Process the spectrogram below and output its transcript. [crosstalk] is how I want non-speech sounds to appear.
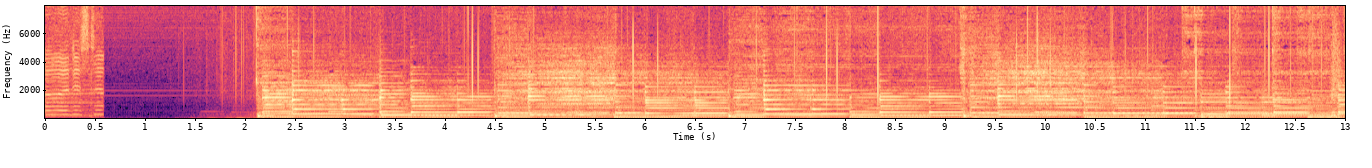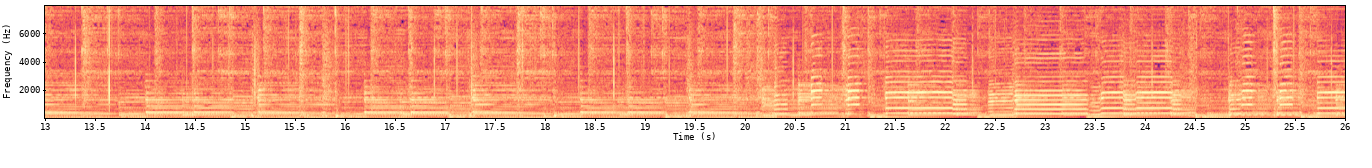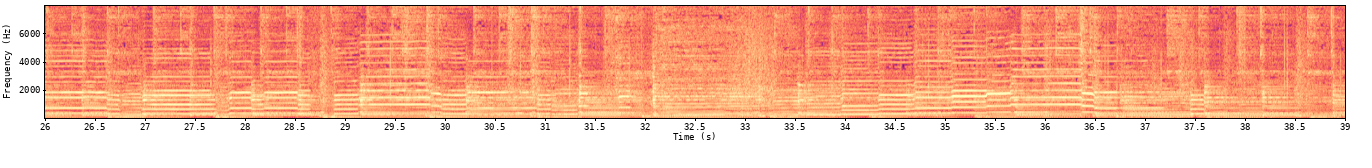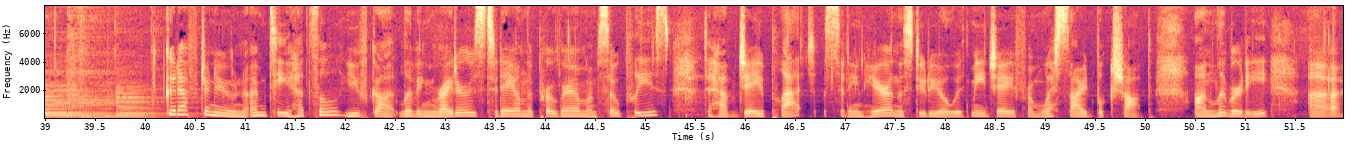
afternoon. I'm T. Hetzel. You've got Living Writers today on the program. I'm so pleased to have Jay Platt sitting here in the studio with me. Jay from West Side Bookshop on Liberty, uh,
